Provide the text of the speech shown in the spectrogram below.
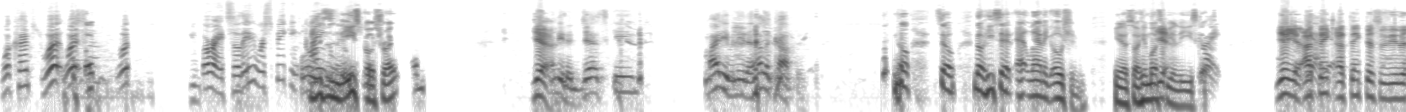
What country? What? What? What? All right. So they were speaking This is in the East Coast, right? Yeah. I need a jet ski. Might even need a helicopter. No. So no, he said Atlantic Ocean. You know, so he must Yeah. be in the East Coast. Right. Yeah, yeah. I Yeah, think I think this is either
